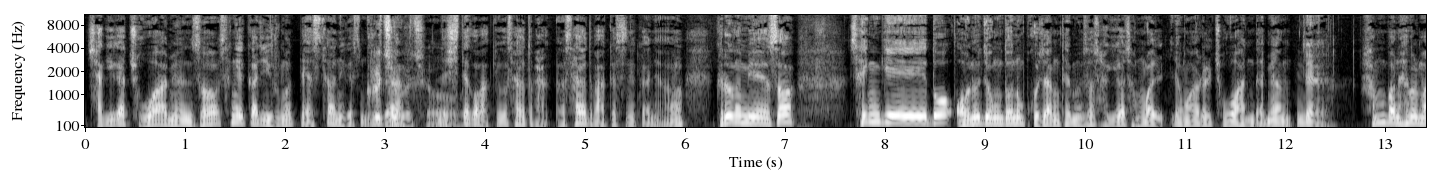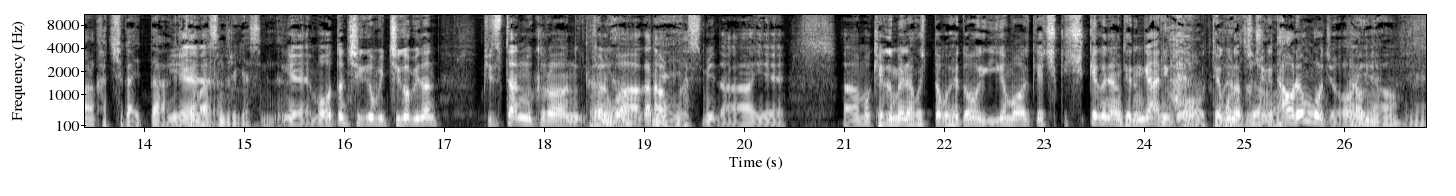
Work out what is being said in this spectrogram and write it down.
자기가 좋아하면서 생계까지 이루면 베스트 아니겠습니까? 그렇죠, 그렇죠. 근데 시대가 바뀌고 사회도 바, 어, 사회도 바뀌었으니까요. 그런 의미에서 생계도 어느 정도는 보장되면서 자기가 정말 영화를 좋아한다면 네. 한번 해볼 만한 가치가 있다 이렇게 예. 말씀드리겠습니다. 예, 뭐 어떤 직업이 직업이든 비슷한 그런 그럼요. 결과가 나올 예, 것 예. 같습니다. 예. 아, 뭐 개그맨 하고 싶다고 해도 이게 뭐 이렇게 쉽게, 쉽게 그냥 되는 게 아니고 아유, 되고 나서 어렵죠. 중에 다 어려운 거죠. 그럼요. 예. 예.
